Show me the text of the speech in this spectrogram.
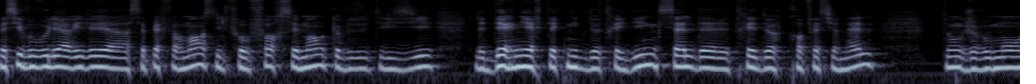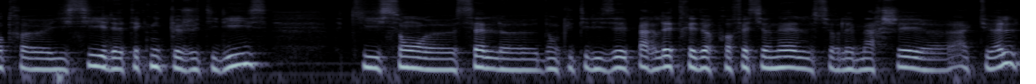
mais si vous voulez arriver à ces performances il faut forcément que vous utilisiez les dernières techniques de trading, celles des traders professionnels. Donc je vous montre euh, ici les techniques que j'utilise qui sont euh, celles euh, donc utilisées par les traders professionnels sur les marchés actuels.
